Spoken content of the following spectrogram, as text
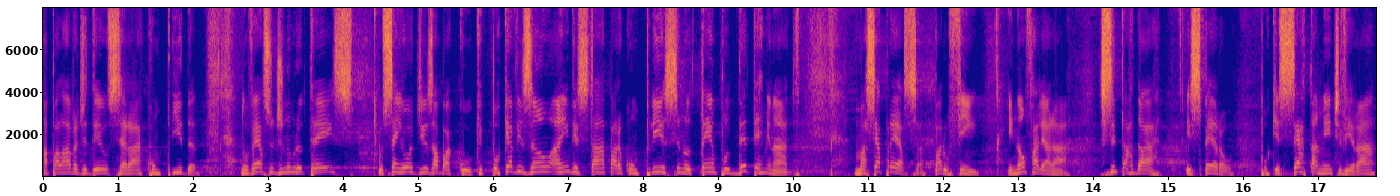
A palavra de Deus será cumprida. No verso de número 3, o Senhor diz a Abacuque: Porque a visão ainda está para cumprir-se no tempo determinado, mas se apressa para o fim e não falhará. Se tardar, espera-o, porque certamente virá,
